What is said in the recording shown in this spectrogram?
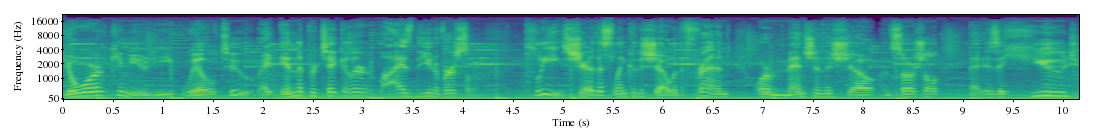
your community will too, right? In the particular lies the universal. Please share this link to the show with a friend or mention the show on social. That is a huge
